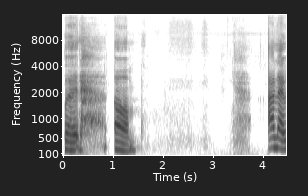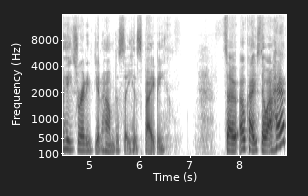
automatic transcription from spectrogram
But um, I know he's ready to get home to see his baby. So, okay, so I have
